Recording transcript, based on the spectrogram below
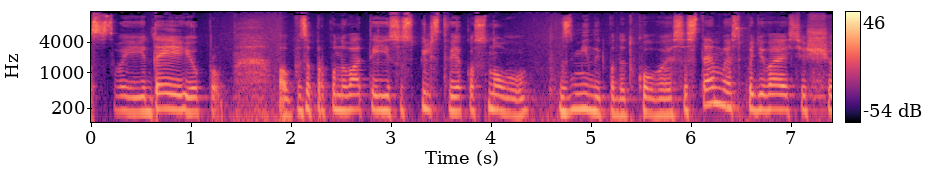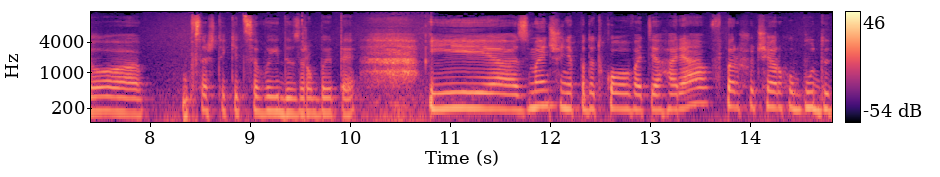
своєю ідеєю запропонувати її суспільству як основу зміни податкової системи. Я сподіваюся, що все ж таки це вийде зробити. І е, зменшення податкового тягаря в першу чергу буде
